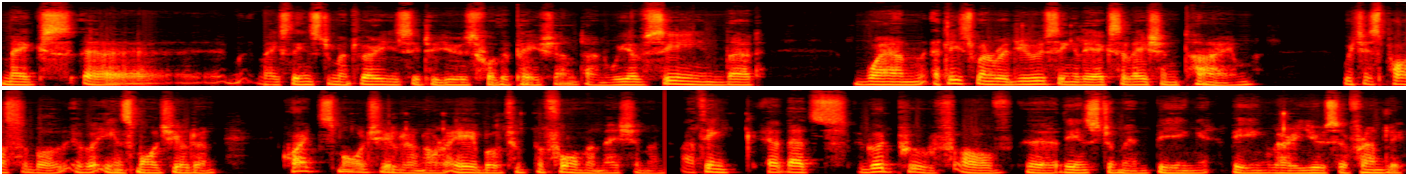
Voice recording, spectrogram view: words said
makes uh, makes the instrument very easy to use for the patient. And we have seen that when, at least when reducing the exhalation time, which is possible in small children, quite small children are able to perform a measurement. I think uh, that's good proof of uh, the instrument being being very user friendly.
